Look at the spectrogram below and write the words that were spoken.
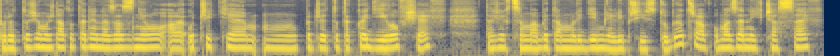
protože možná to tady nezaznělo, ale určitě, mm, protože je to takové dílo všech, takže chceme, aby tam lidi měli přístup, jo, třeba v omezených časech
